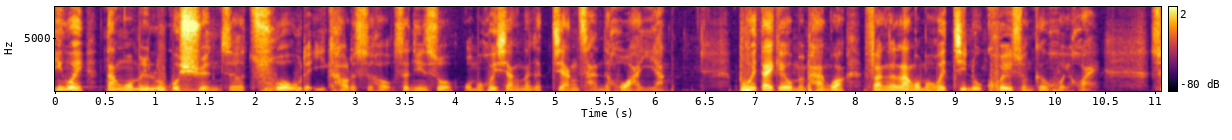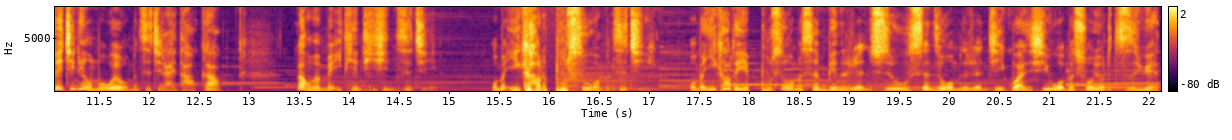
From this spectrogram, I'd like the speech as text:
因为当我们如果选择错误的依靠的时候，圣经说我们会像那个僵残的花一样，不会带给我们盼望，反而让我们会进入亏损跟毁坏。所以今天我们为我们自己来祷告。让我们每一天提醒自己，我们依靠的不是我们自己，我们依靠的也不是我们身边的人事物，甚至我们的人际关系，我们所有的资源，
